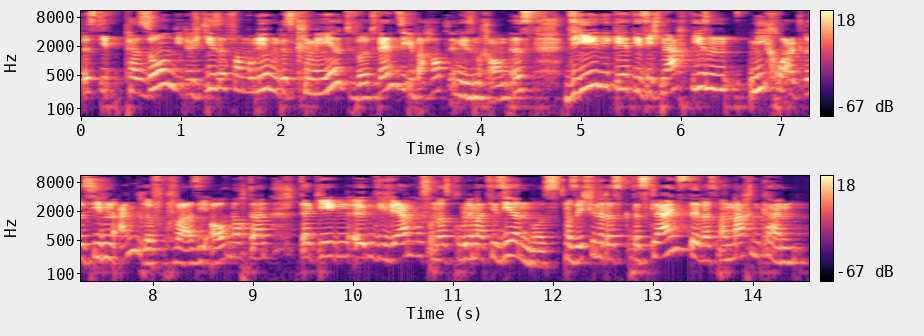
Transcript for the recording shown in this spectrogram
ist die Person, die durch diese Formulierung diskriminiert wird, wenn sie überhaupt in diesem Raum ist, diejenige, die sich nach diesem mikroaggressiven Angriff quasi auch noch dann dagegen irgendwie wehren muss und das problematisieren muss. Also ich finde, das, das Kleinste, was man machen kann,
